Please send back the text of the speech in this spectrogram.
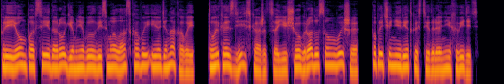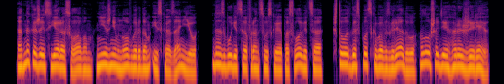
Прием по всей дороге мне был весьма ласковый и одинаковый, только здесь, кажется, еще градусом выше, по причине редкости для них видеть. Однако же с Ярославом, Нижним Новгородом и с Казанью да сбудется французская пословица, что от господского взгляду лошади разжиряют.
